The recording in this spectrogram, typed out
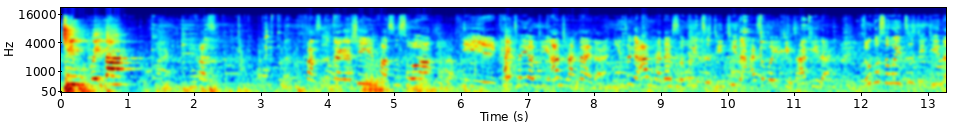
请回答。法师那个幸运法师说，你开车要系安全带的，你这个安全带是为自己系的还是为警察系的？如果是为自己系的，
